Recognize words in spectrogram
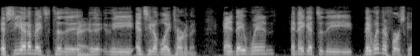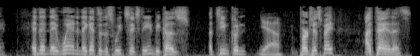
If Siena makes it to the, Right. the the NCAA tournament and they win and they get to the they win their first game and then they win and they get to the Sweet 16 because a team couldn't Yeah. Participate, I tell you this.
